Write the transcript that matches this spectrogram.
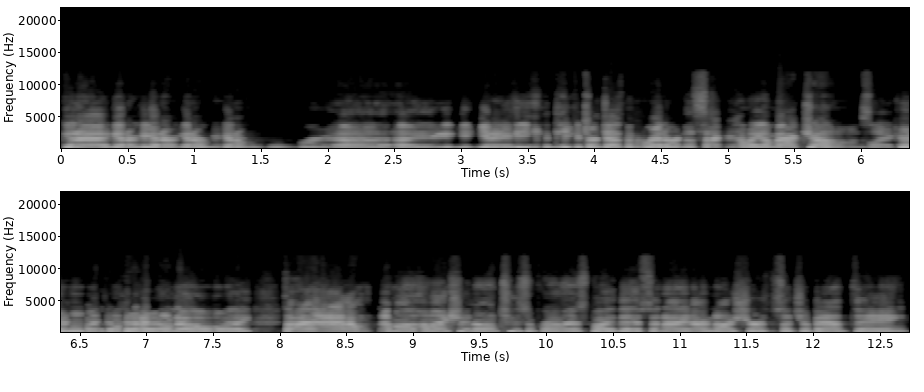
gonna gonna gonna gonna gonna uh, uh, you know he could he could turn Desmond Ridder into the second coming of Mac Jones. Like I, I, don't I don't know. Like so I, I don't I'm not, I'm actually not too surprised by this, and I I'm not sure it's such a bad thing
